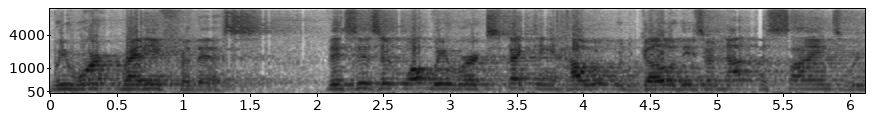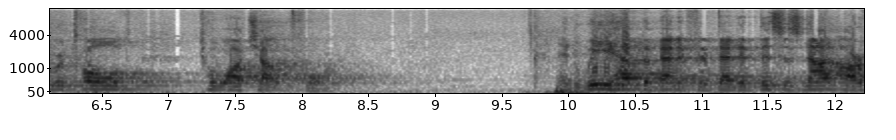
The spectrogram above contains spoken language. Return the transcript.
We weren't ready for this. This isn't what we were expecting, how it would go. These are not the signs we were told to watch out for. And we have the benefit that if this is not our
